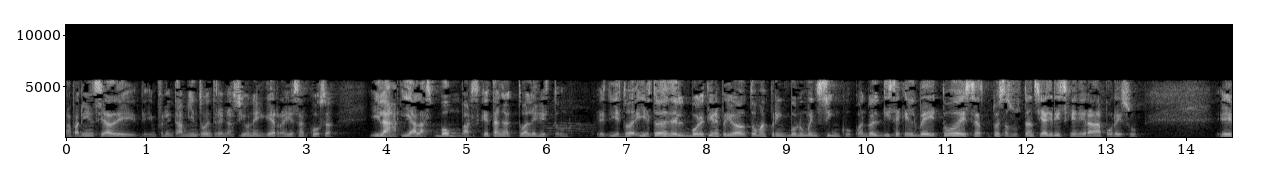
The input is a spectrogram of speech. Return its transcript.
apariencia de, enfrentamiento entre naciones, guerra y esas cosas, y, y a las bombas, ¿qué tan actual es esto? Y esto, y esto es del Boletín Privado Thomas Prince, volumen 5, cuando él dice que él ve toda esa, toda esa sustancia gris generada por eso, eh,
